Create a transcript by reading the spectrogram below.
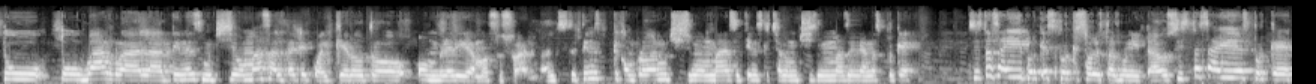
tu, tu barra la tienes muchísimo más alta que cualquier otro hombre, digamos, usual, ¿no? Entonces te tienes que comprobar muchísimo más y tienes que echarle muchísimo más de ganas porque si estás ahí porque es porque solo estás bonita o si estás ahí es porque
